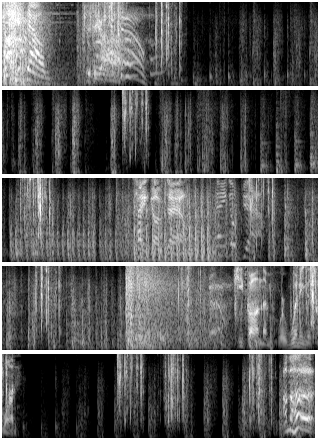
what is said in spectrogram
Target down. Down! Tango down! Tango down! Keep on them. We're winning this one. I'm hurt!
